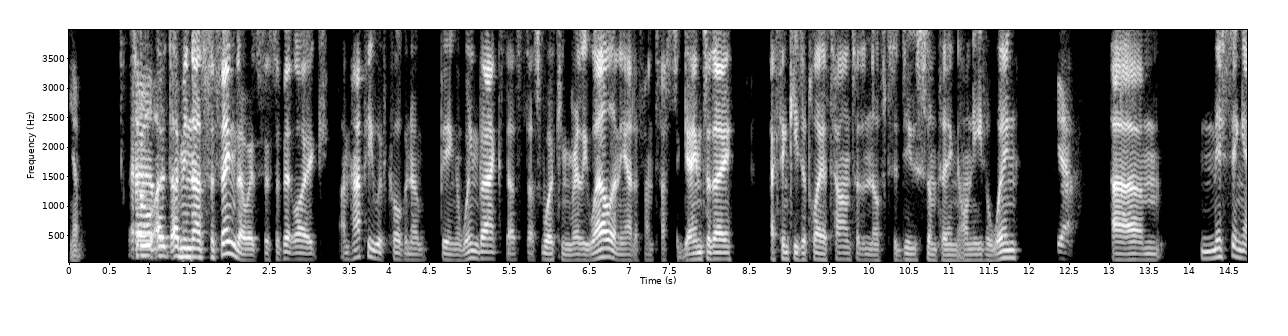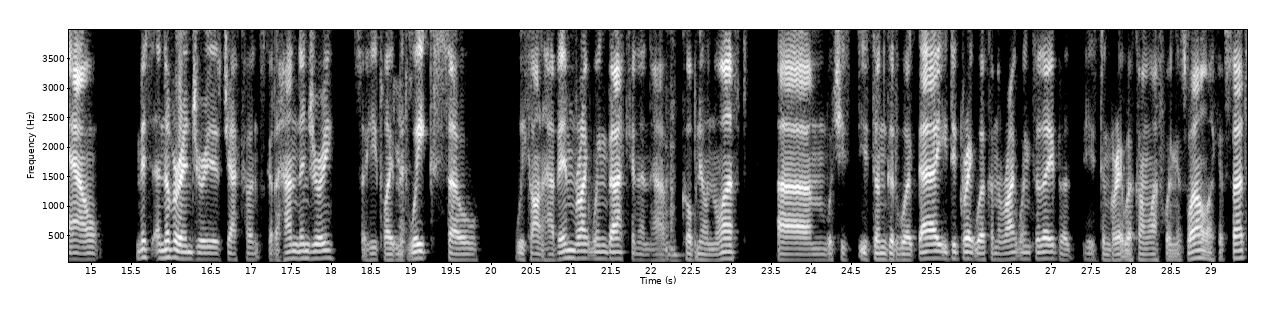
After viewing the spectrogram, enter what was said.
Yep. So Um, I, I mean, that's the thing, though. It's just a bit like I'm happy with Corbeanu being a wingback. That's that's working really well, and he had a fantastic game today. I think he's a player talented enough to do something on either wing. yeah, Um, missing out, miss another injury is Jack Hunt's got a hand injury, so he played Yes. midweek. So we can't have him right wing back and then have Corbeanu on the left. Um, which he's he's done good work there. He did great work on the right wing today, but he's done great work on left wing as well. Like I've said.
